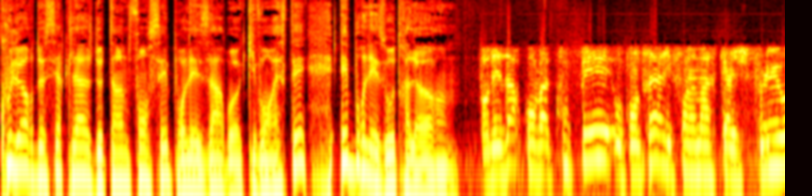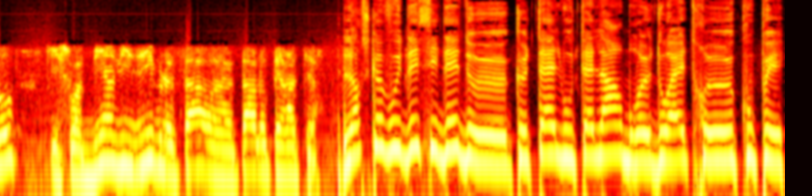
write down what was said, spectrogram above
Couleur de cerclage de teinte foncée pour les arbres qui vont rester et pour les autres alors Pour des arbres qu'on va couper, au contraire, il faut un marquage fluo qui soit bien visible par, euh, par l'opérateur. Lorsque vous décidez de que tel ou tel arbre doit être euh, coupé,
